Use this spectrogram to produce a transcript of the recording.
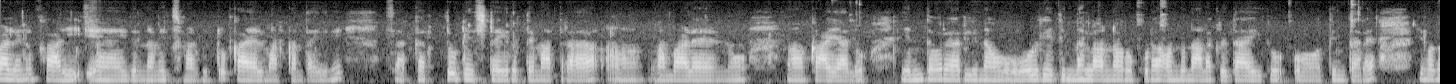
ಬಾಳೆಹಣ್ಣು ಕಾಯಿ ಇದನ್ನು ಮಿಕ್ಸ್ ಮಾಡಿಬಿಟ್ಟು ಕಾಯಿ ಹಾಲು ಮಾಡ್ಕೊತಾ ಇದ್ದೀನಿ ಸಖತ್ತು ಟೇಸ್ಟಾಗಿರುತ್ತೆ ಮಾತ್ರ ಬಾಳೆಹಣ್ಣು ಕಾಯಾಲು. ಕಾಯಿ ಹಾಲು ಎಂಥವರೇ ಆಗಲಿ ನಾವು ಹೋಳಿಗೆ ತಿನ್ನಲ್ಲ ಅನ್ನೋರು ಕೂಡ ಒಂದು ನಾಲ್ಕರಿಂದ ಐದು ತಿಂತಾರೆ. ಇವಾಗ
